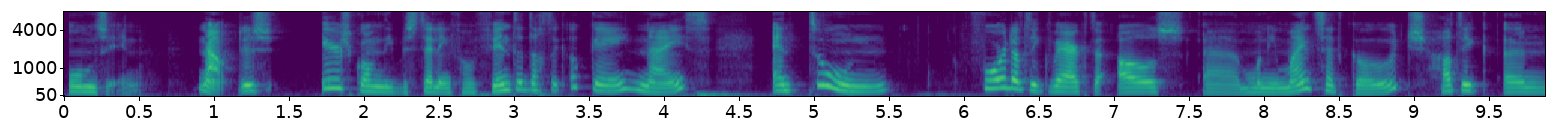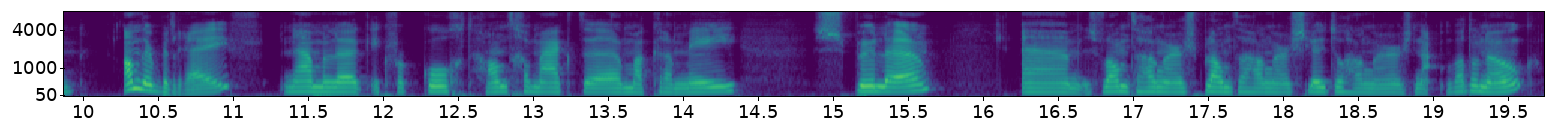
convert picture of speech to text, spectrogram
onzin. Nou, dus eerst kwam die bestelling van Vinted. Dacht ik, oké, nice. En toen, voordat ik werkte als uh, Money Mindset Coach, had ik een ander bedrijf. Namelijk, ik verkocht handgemaakte macramé spullen. Um, dus wandhangers, plantenhangers, sleutelhangers, nou, wat dan ook.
